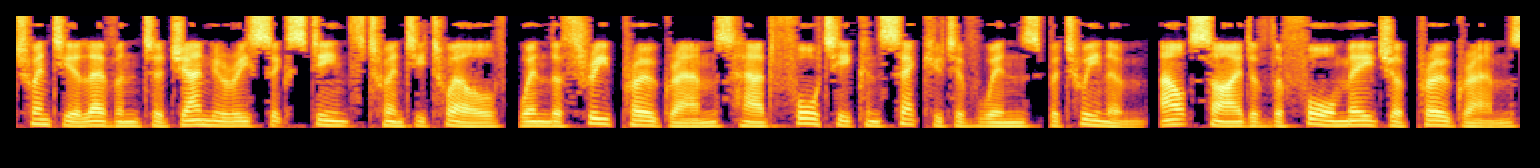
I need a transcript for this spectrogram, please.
2011 to January 16, 2012, when the three programs had 40 consecutive wins between them. Outside of the four major programs,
